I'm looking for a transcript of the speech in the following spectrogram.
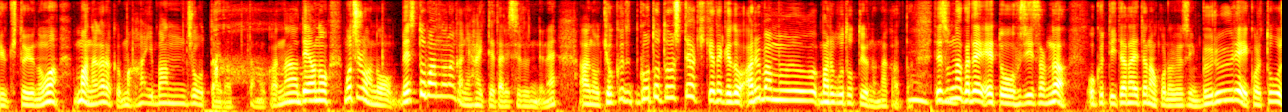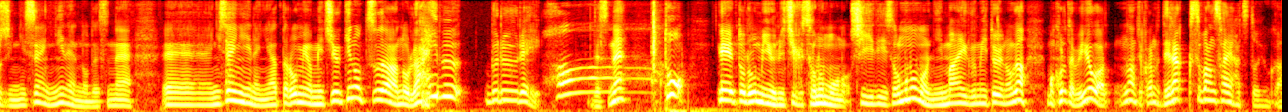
行というのはまあ長らくまあ廃盤状態だったのかな。であのもちろんあのベスト版の中に入ってたりするんでね、あの曲ごととしては聴けたけどアルバム丸ごとっていうのはなかった。でその中でえっと藤井さんが送っていただいたのはこの要するにブルーレイこれ当時2002年のですね、えー2002年にやったロミオ道行のツアーのライブブルーレイはあですね。と、えー、とロミオ道行そのもの CD そのものの2枚組というのが、まあ、これ多分要はなんていうかなデラックス版再発というか、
